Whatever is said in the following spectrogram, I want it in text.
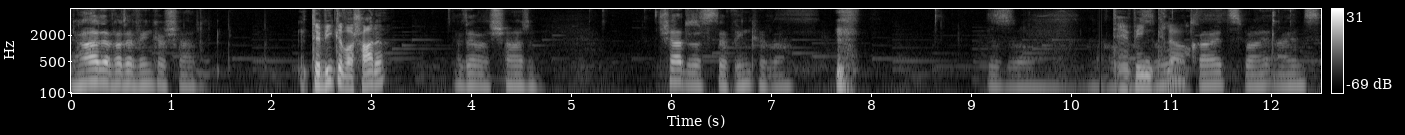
Ja, da war der Winkel schade. Der Winkel war schade. Ja, der war schade. Schade, dass es der Winkel war. so. Der Winkler. So, 3, 2, 1.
